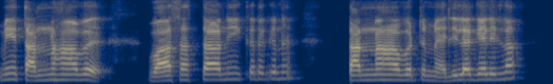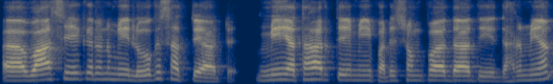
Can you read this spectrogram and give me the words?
මේ තන්නහාාව වාසස්ථානී කරගෙන තන්නහාවට මැලිල ගැලිල්ලා වාසය කරන මේ ලෝක සත්වයාට මේ යථාර්ථය මේ පරිසම්පාදාදී ධර්මයක්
